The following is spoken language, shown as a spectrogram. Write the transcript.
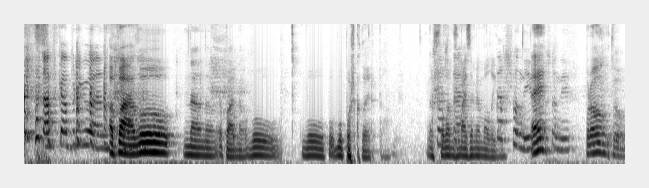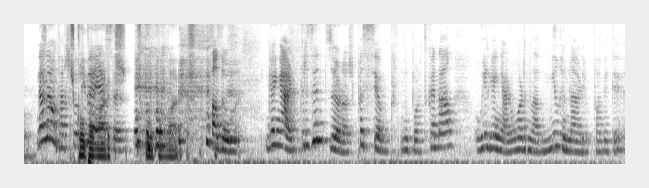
Está a ficar perigoso. Opá, vou. Não, não, opá, não. Vou, vou, vou para o escudeiro. pá. Nós Já falamos está. mais a mesma Está língua. respondido, É? está respondido. Pronto. Não, não, está respondida Desculpa, essa. Marcos. Desculpa, Marcos. Falta uma. Ganhar 300 euros para sempre no Porto Canal ou ir ganhar um ordenado milionário para a BTV?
